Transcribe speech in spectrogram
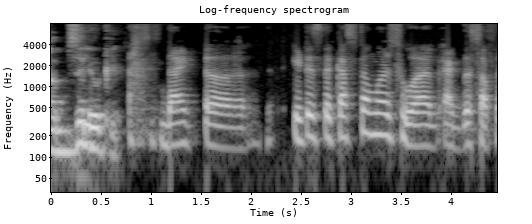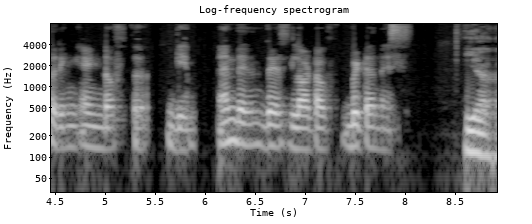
Absolutely. That uh, it is the customers who are at the suffering end of the game. And then there's a lot of bitterness. Yeah.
